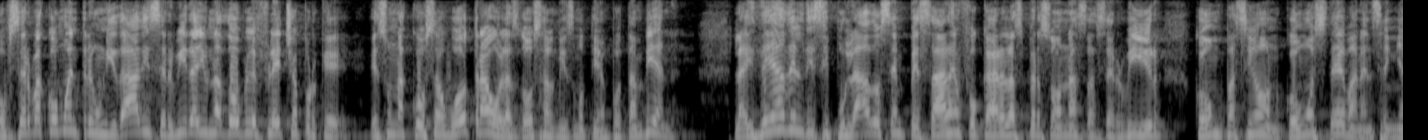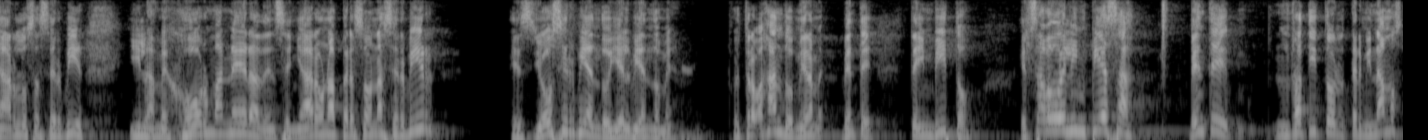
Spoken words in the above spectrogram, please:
Observa cómo entre unidad y servir hay una doble flecha porque es una cosa u otra o las dos al mismo tiempo también. La idea del discipulado es empezar a enfocar a las personas a servir con pasión, como Esteban, a enseñarlos a servir. Y la mejor manera de enseñar a una persona a servir es yo sirviendo y él viéndome. Estoy trabajando, mírame, vente, te invito. El sábado de limpieza, vente, un ratito terminamos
